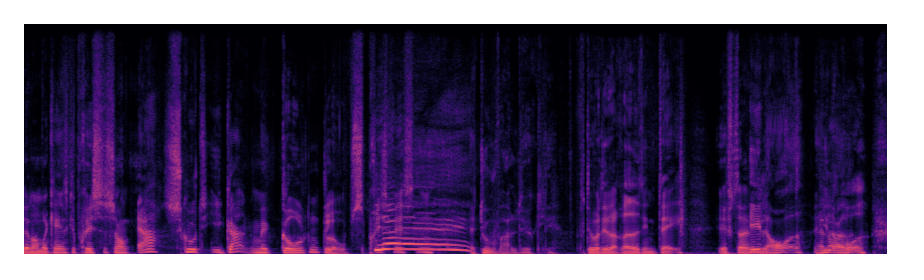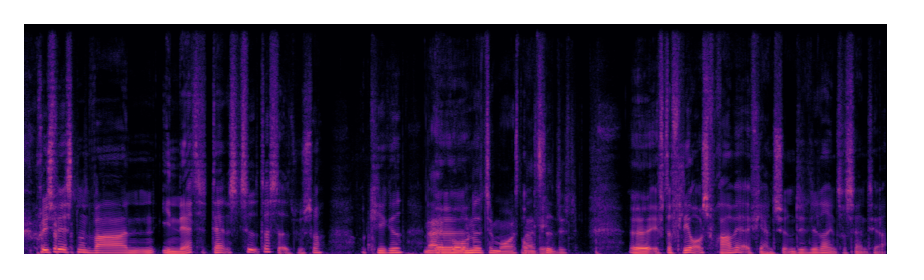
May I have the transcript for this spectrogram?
Den amerikanske prissæson er skudt i gang med Golden Globes. Prisfesten. Yay! Ja, du var lykkelig. For det var det, der reddede din dag. Efter Hele året. Hele allerede. året. Prisfesten var n- i nat dansk tid. Der sad du så og kiggede. Nej, jeg Øh, vågnede til morges, okay. tidligt. øh, efter flere års fravær i fjernsynet. Det er det, der er interessant her.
